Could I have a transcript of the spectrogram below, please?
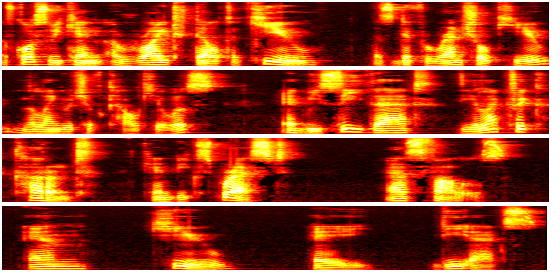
Of course, we can write delta q as differential q in the language of calculus, and we see that the electric current can be expressed as follows n q a dx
